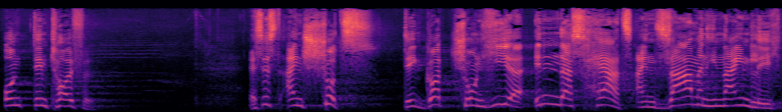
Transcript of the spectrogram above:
und dem Teufel. Es ist ein Schutz, den Gott schon hier in das Herz, ein Samen hineinlegt,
